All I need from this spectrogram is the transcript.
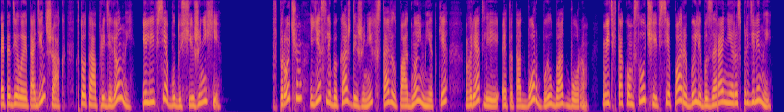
Это делает один шаг, кто-то определенный или все будущие женихи? Впрочем, если бы каждый жених ставил по одной метке, вряд ли этот отбор был бы отбором, ведь в таком случае все пары были бы заранее распределены.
